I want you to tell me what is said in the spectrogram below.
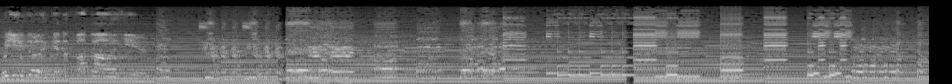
What are you doing? Get the fuck out of here.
